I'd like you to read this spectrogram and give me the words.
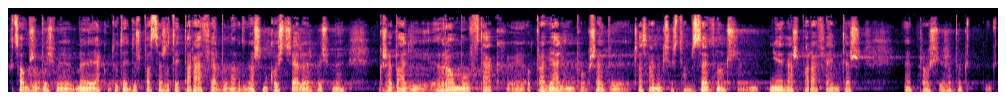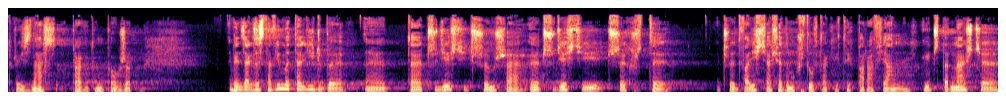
chcą, żebyśmy, my jako tutaj duszpasterze tej parafii, albo nawet w naszym kościele, żebyśmy grzebali Romów, tak, y, odprawiali im pogrzeby. Czasami ktoś tam z zewnątrz, nie nasz parafianin też y, prosi, żeby któryś z nas odprawił ten pogrzeb. Więc jak zestawimy te liczby, te 33 msze, 33 e, chrzty, czy 27 chrztów takich tych parafialnych i 14,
